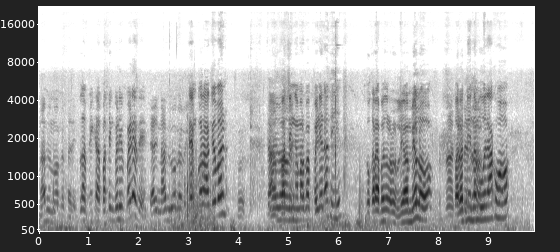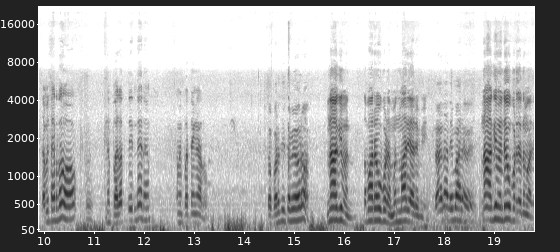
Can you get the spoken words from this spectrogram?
માફી માંગો પેલા ભીખા પતંગ પડી પડે છે? તારી માફી માંગો એમ કરો આગેવાન. પતંગ અમારા પાસે પડ્યા નથી. છોકરા બધો લેવા મેલો. ભરતની તમે નાખો રાખો. તમે તાર દો. ને ભરતની દે ને. તમે પતંગ આલો તો ભરતી તમે હરો ના આગેવાન. તમારે આવવું પડે મને મારી આરે બી. ના ના નહીં મારે હવે. ના આગેવાન રહેવું પડશે તમારે.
